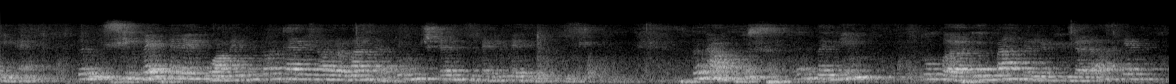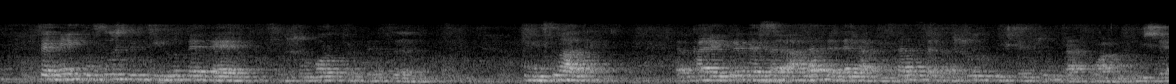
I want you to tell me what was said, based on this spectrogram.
bine în siluetele oamenilor care au rămas atunci în diferite culturi. În august întâlnim, după infantele lui Velasquez, femei cu fuste ținute de suporturi de zăr, umflate, care trebuie să arate de la distanță că sunt niște supraoameni, niște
